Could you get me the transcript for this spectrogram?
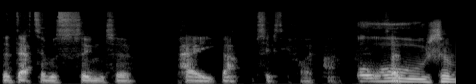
the debtor was soon to pay that £65. Oh, so, so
